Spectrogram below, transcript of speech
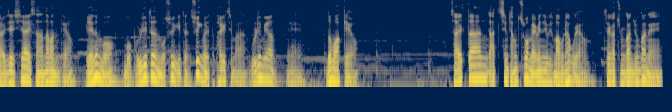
자 이제 CIS 하나 남았는데요. 얘는 뭐, 뭐 물리든 뭐 수익이든 수익이면 일단 팔겠지만 물리면 예, 넘어갈게요. 자 일단 아침 장초반 매매는 여기서 마무리하고요. 제가 중간 중간에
